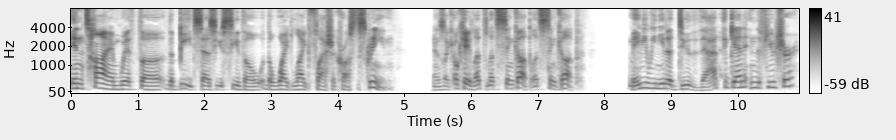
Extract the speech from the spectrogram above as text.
in time with the the beats as you see the the white light flash across the screen. And it's like, okay, let's let's sync up. Let's sync up. Maybe we need to do that again in the future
